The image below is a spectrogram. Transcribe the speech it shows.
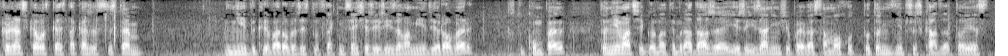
Kolejna ciekawostka jest taka, że system nie wykrywa rowerzystów. W takim sensie, że jeżeli za wami jedzie rower, prostu kumpel, to nie macie go na tym radarze. Jeżeli za nim się pojawia samochód, to to nic nie przeszkadza. To jest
